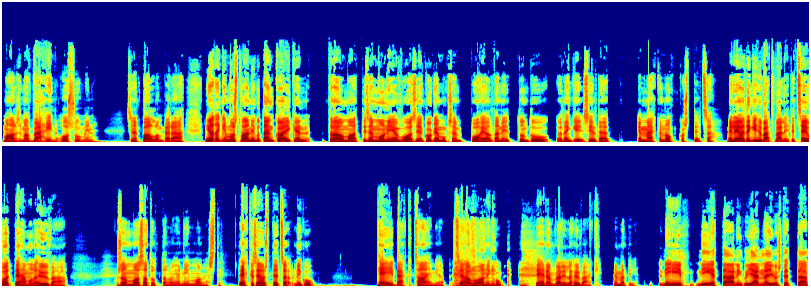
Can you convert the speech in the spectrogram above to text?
mahdollisimman vähin osumin sinne pallon perään. Niin jotenkin musta vaan niin kuin tämän kaiken traumaattisen monien vuosien kokemuksen pohjalta niin tuntuu jotenkin siltä, että en mä ehkä nokkosti, että meillä ei ole jotenkin hyvät välit, että se ei voi tehdä mulle hyvää, kun se on mua satuttanut jo niin monesti. Ehkä se on sitten, että sä niinku payback time ja se haluaa niinku tehdä välillä hyvääkin. En mä tiedä. Niin, niin että tämä on niin kuin jännä just, että,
